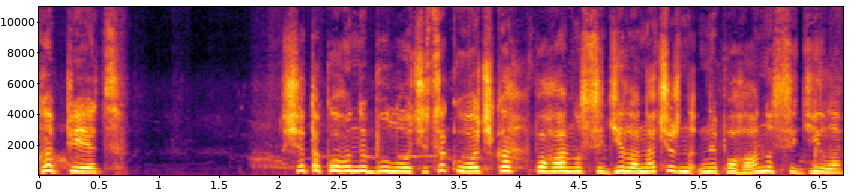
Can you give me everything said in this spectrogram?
Капець. Ще такого не було. Чи це кочка погано сиділа, наче ж непогано сиділа.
